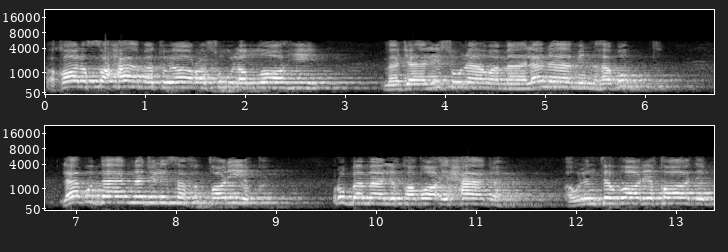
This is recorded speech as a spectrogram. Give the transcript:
فقال الصحابة يا رسول الله مجالسنا وما لنا منها بد لا بد أن نجلس في الطريق. ربما لقضاء حاجة أو لانتظار قادم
